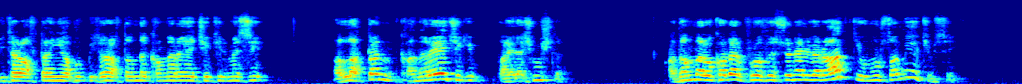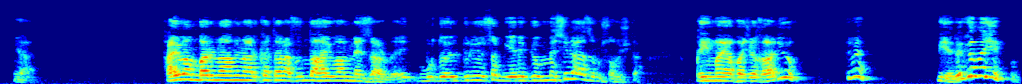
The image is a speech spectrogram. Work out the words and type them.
bir taraftan yapıp bir taraftan da kameraya çekilmesi Allah'tan kameraya çekip paylaşmışlar. Adamlar o kadar profesyonel ve rahat ki umursamıyor kimseyi. Yani. Hayvan barınağının arka tarafında hayvan mezarlığı. E, Burada öldürüyorsa bir yere gömmesi lazım sonuçta. Kıyma yapacak hali yok. Değil mi? Bir yere gömecek bunu.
